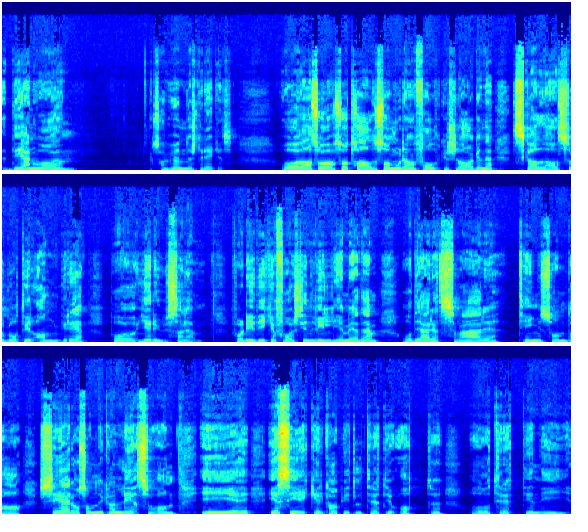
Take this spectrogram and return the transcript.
det er noe som understrekes. Og da så, tales om hvordan folkeslagene skal altså gå til angrep på Jerusalem. Fordi de ikke får sin vilje med dem. Og det er et svær ting som da skjer, og som du kan lese om i Eseker kapittel 38 og 39.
